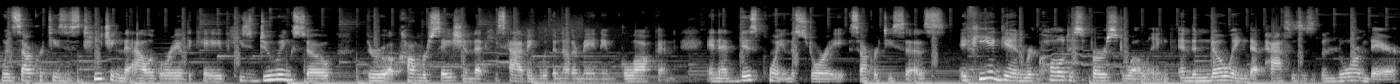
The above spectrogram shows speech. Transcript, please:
when Socrates is teaching the allegory of the cave, he's doing so through a conversation that he's having with another man named Glaucon. And at this point in the story, Socrates says, If he again recalled his first dwelling and the knowing that passes as the norm there,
